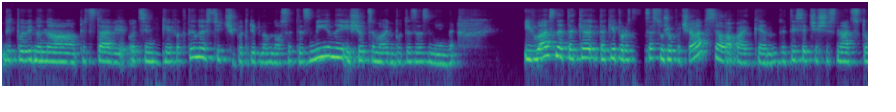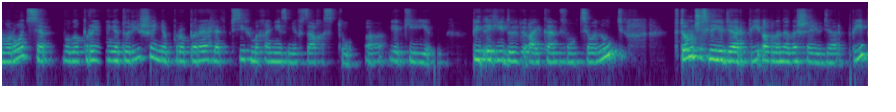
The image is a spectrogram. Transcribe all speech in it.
відповідно на підставі оцінки ефективності, чи потрібно вносити зміни, і що це мають бути за зміни. І, власне, таке, такий процес уже почався. ICANN у 2016 році було прийнято рішення про перегляд всіх механізмів захисту, е, які під егідою ICANN функціонують, в тому числі UDRP, але не лише UDRP.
